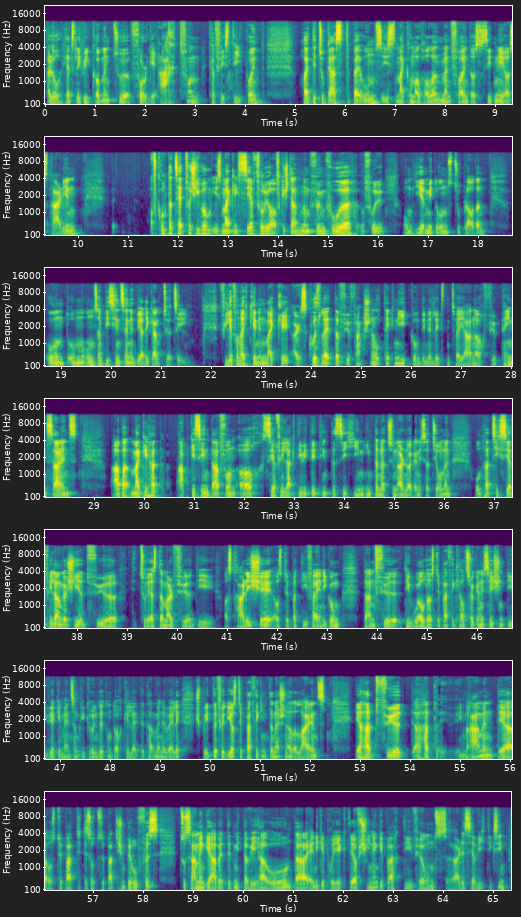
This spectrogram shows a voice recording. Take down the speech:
Hallo, herzlich willkommen zur Folge 8 von Café Stillpoint. Heute zu Gast bei uns ist Michael Mulholland, mein Freund aus Sydney, Australien. Aufgrund der Zeitverschiebung ist Michael sehr früh aufgestanden, um 5 Uhr früh, um hier mit uns zu plaudern und um uns ein bisschen seinen Werdegang zu erzählen. Viele von euch kennen Michael als Kursleiter für Functional Technik und in den letzten zwei Jahren auch für Pain Science. Aber Michael hat abgesehen davon auch sehr viel Aktivität hinter sich in internationalen Organisationen und hat sich sehr viel engagiert für die, zuerst einmal für die australische Osteopathievereinigung, dann für die World Osteopathic Health Organization, die wir gemeinsam gegründet und auch geleitet haben eine Weile, später für die Osteopathic International Alliance. Er hat für, er hat im Rahmen der Osteopathie, des osteopathischen Berufes zusammengearbeitet mit der WHO und da einige Projekte auf Schienen gebracht, die für uns alle sehr wichtig sind.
